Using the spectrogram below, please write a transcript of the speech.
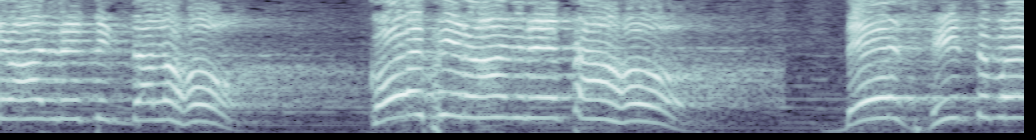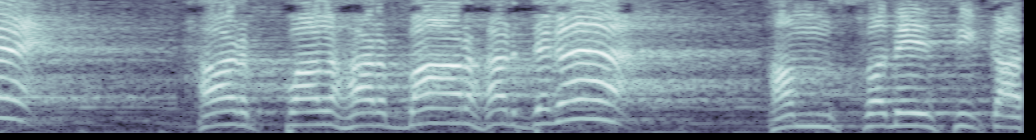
రాజనీతి దళ హో కోయి రాజనేత హో దేశ హిత మే हर पल हर बार हर जगह हम स्वदेशी का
